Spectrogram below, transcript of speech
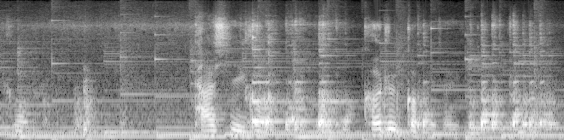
이거 다시 이거 걸을 겁니다 이거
